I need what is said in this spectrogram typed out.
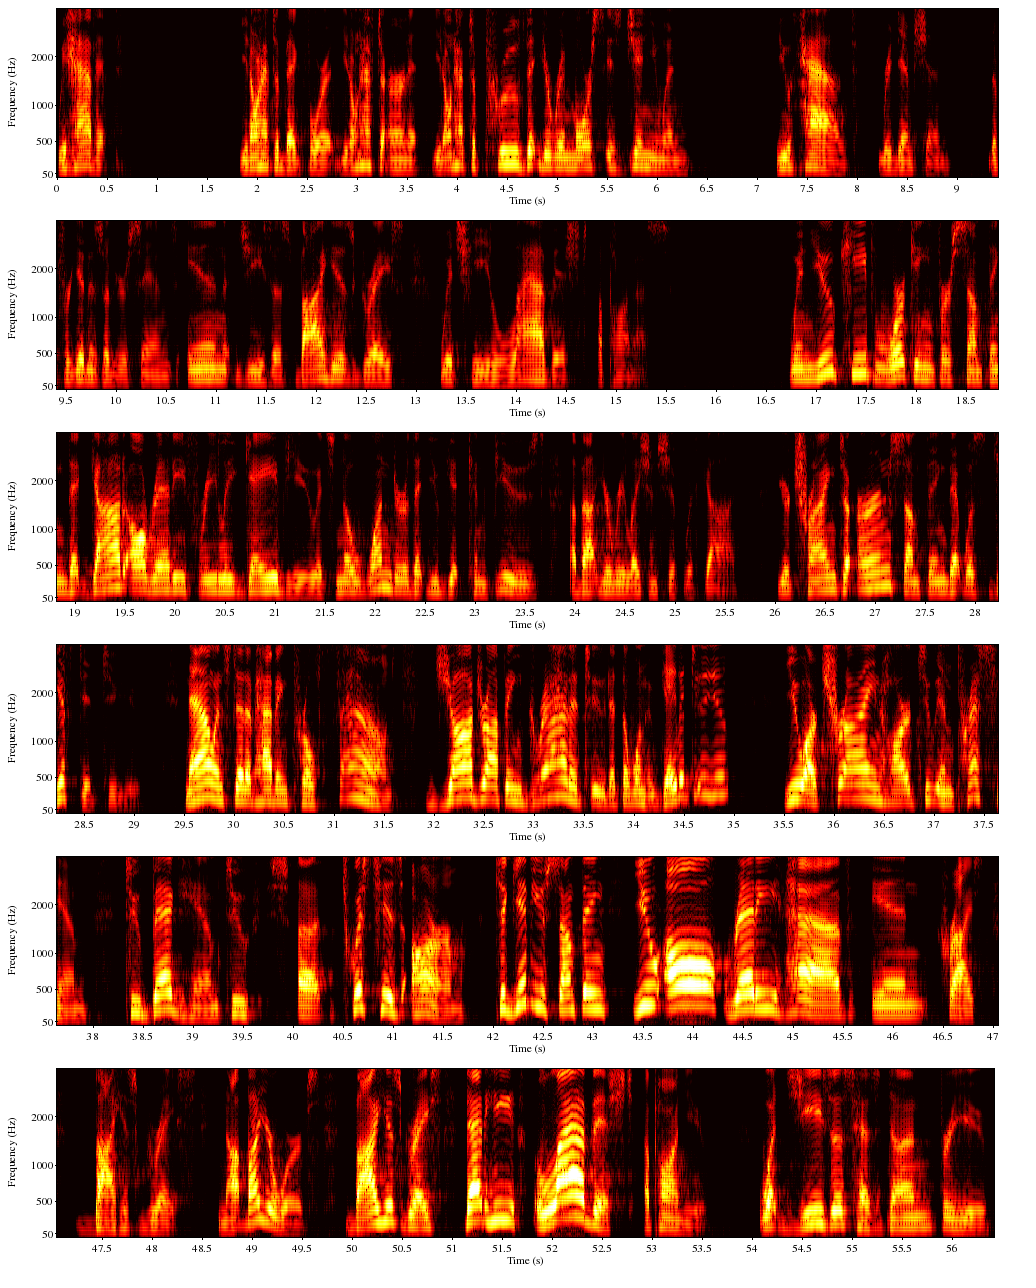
We have it. You don't have to beg for it. You don't have to earn it. You don't have to prove that your remorse is genuine. You have redemption, the forgiveness of your sins in Jesus by his grace, which he lavished upon us. When you keep working for something that God already freely gave you, it's no wonder that you get confused about your relationship with God. You're trying to earn something that was gifted to you. Now, instead of having profound, jaw dropping gratitude at the one who gave it to you, you are trying hard to impress him, to beg him, to uh, twist his arm, to give you something you already have in Christ by his grace, not by your works, by his grace that he lavished upon you. What Jesus has done for you.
